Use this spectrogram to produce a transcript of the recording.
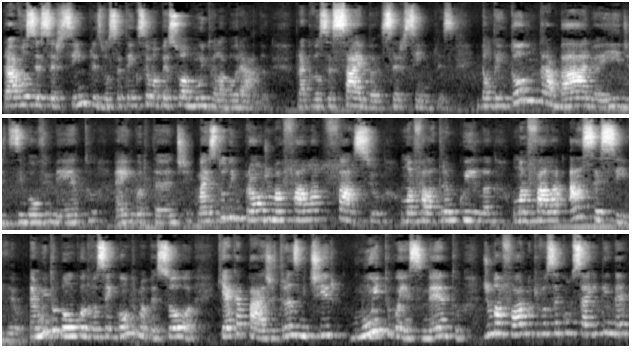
para você ser simples, você tem que ser uma pessoa muito elaborada, para que você saiba ser simples. Então tem todo um trabalho aí de desenvolvimento, é importante, mas tudo em prol de uma fala fácil, uma fala tranquila, uma fala acessível. É muito bom quando você encontra uma pessoa que é capaz de transmitir muito conhecimento de uma forma que você consegue entender,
